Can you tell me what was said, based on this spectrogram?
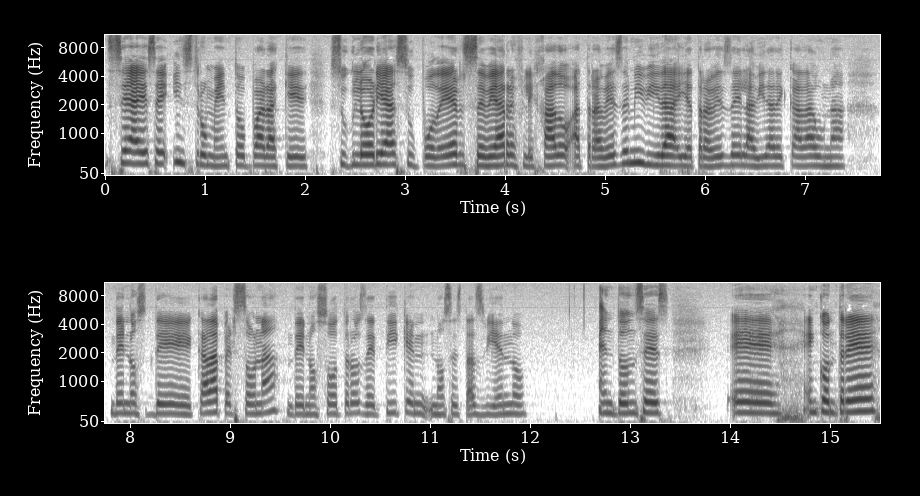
sea ese instrumento para que su gloria, su poder se vea reflejado a través de mi vida y a través de la vida de cada una de, nos, de cada persona, de nosotros, de ti que nos estás viendo. Entonces, eh, encontré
